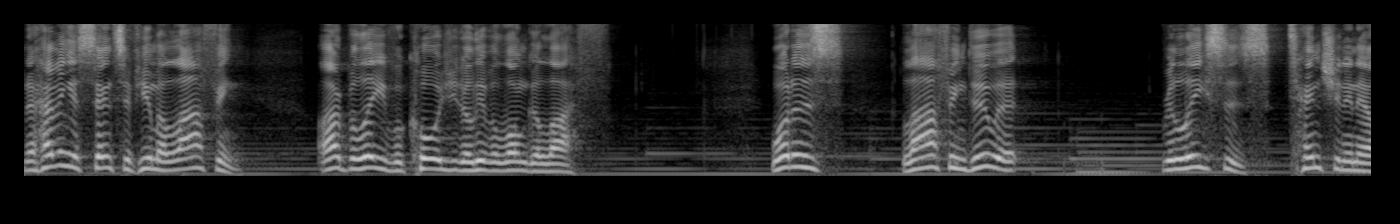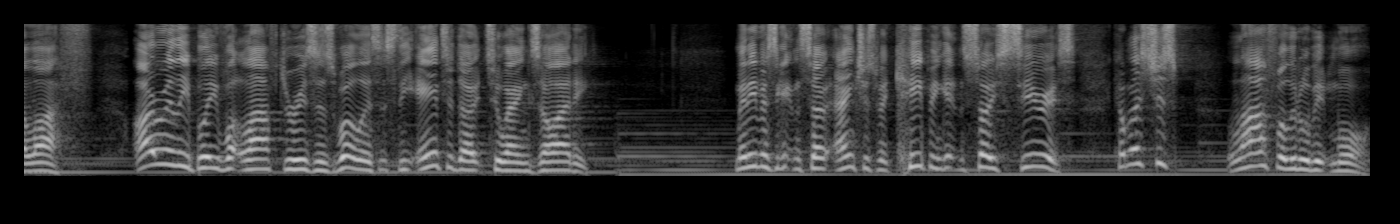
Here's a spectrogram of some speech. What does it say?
Now, having a sense of humor, laughing, I believe will cause you to live a longer life. What does laughing do? It releases tension in our life. I really believe what laughter is as well is it's the antidote to anxiety. Many of us are getting so anxious, we're keeping getting so serious. Come on, let's just laugh a little bit more.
